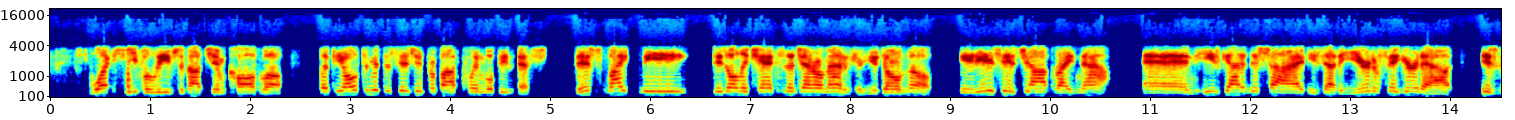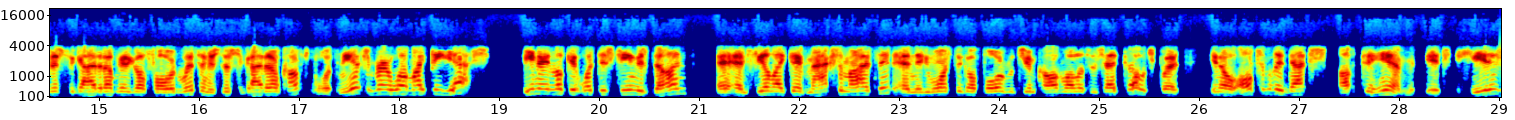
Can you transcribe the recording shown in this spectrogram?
what he believes about Jim Caldwell. But the ultimate decision for Bob Quinn will be this: this might be his only chance as a general manager. You don't know. It is his job right now, and he's got to decide. He's had a year to figure it out. Is this the guy that I'm going to go forward with, and is this the guy that I'm comfortable with? And the answer very well might be yes. He may look at what this team has done and, and feel like they've maximized it and that he wants to go forward with Jim Caldwell as his head coach. But, you know, ultimately that's up to him. It's his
